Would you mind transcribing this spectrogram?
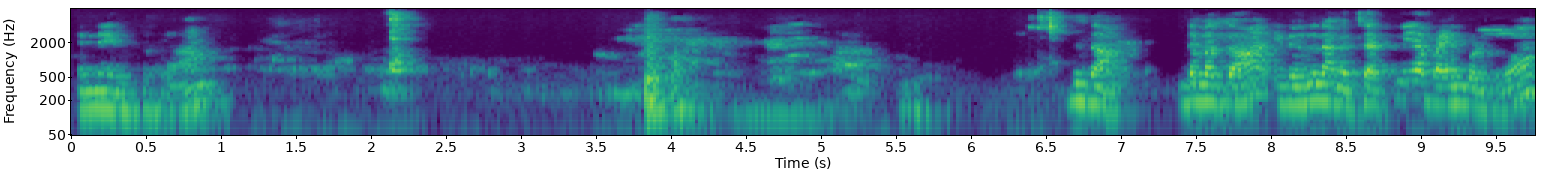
எண்ணெய் ஊற்றிக்கலாம் இதுதான். இந்த மாதிரி தான் இது வந்து நாங்கள் சட்னியாக பயன்படுத்துவோம்.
